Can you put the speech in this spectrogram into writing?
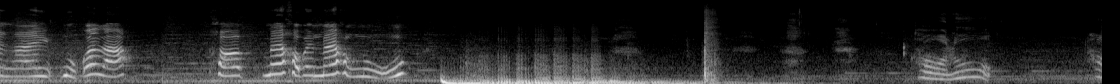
ยังไง หนูก็รัก เพราะแม่เขาเป็นแม่ของหนู โถลูกทอ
